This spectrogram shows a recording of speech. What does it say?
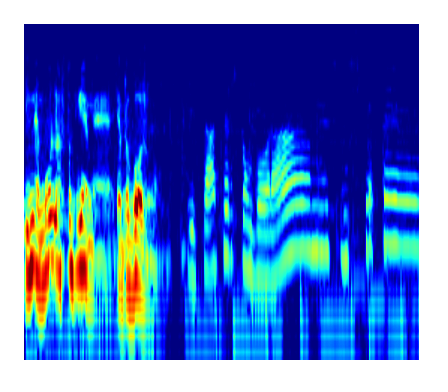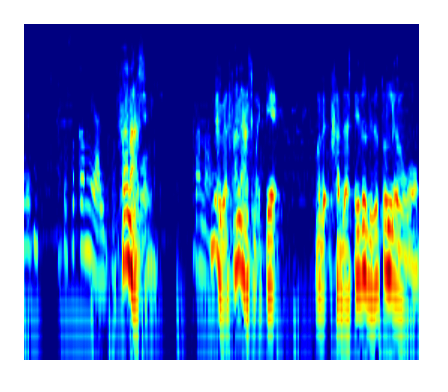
Είναι μόνο αυτό που λέμε για τον κόσμο. Η Θάτσερ στον βορρά μισιέται όσο καμία άλλη. Θανάσιμα. Βέβαια, θανάσιμα. Και φανταστείτε ότι δεν το λέω εγώ.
